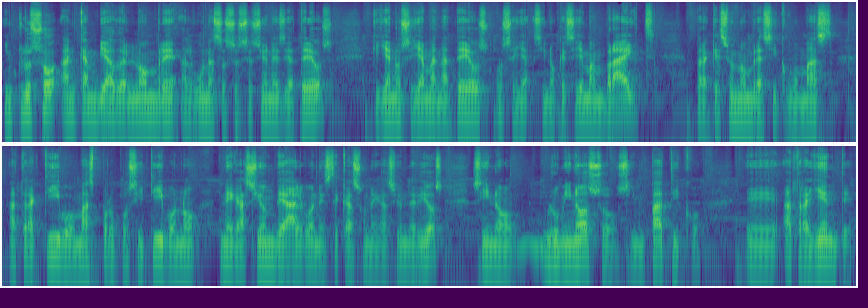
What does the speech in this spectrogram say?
Incluso han cambiado el nombre algunas asociaciones de ateos, que ya no se llaman ateos, sino que se llaman Bright, para que sea un nombre así como más atractivo, más propositivo, no negación de algo, en este caso negación de Dios, sino luminoso, simpático, eh, atrayente.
